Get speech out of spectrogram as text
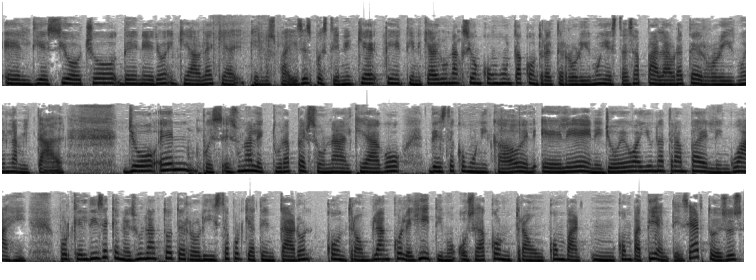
el 18 de enero en que habla que, hay- que los países pues tienen que ti- tiene que haber una acción conjunta contra el terrorismo y está esa palabra terrorismo en la mitad. Yo en pues es una lectura personal que hago de este comunicado del ELN. Yo veo ahí una trampa del lenguaje porque él dice que no es un acto terrorista porque atentaron contra un blanco legítimo, o sea, contra un, comba- un combatiente, ¿cierto? Eso es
